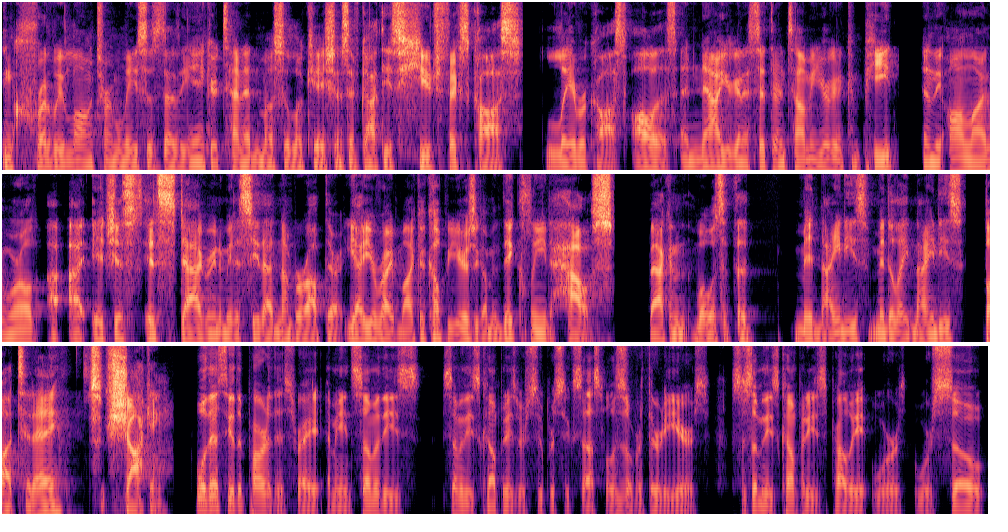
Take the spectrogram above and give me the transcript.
incredibly long term leases. They're the anchor tenant in most of the locations. They've got these huge fixed costs, labor costs, all of this, and now you're going to sit there and tell me you're going to compete in the online world. I, I it just it's staggering to me to see that number up there. Yeah, you're right, Mike. A couple years ago, I mean, they cleaned house back in what was it the mid 90s, mid to late 90s. But today, it's shocking. Well, that's the other part of this, right? I mean, some of these some of these companies were super successful. This is over 30 years. So some of these companies probably were were so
